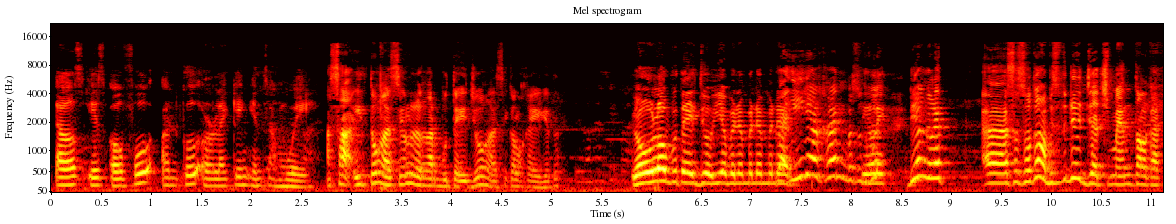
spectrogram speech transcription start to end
else is awful uncool or lacking in some way. Asa itu gak sih? Lu dengar Butejo gak sih kalau kayak gitu? ya Allah Butejo iya bener-bener Nah, bener iya kan maksud gue, dia ngeliat eh, sesuatu habis itu dia judgmental kan.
